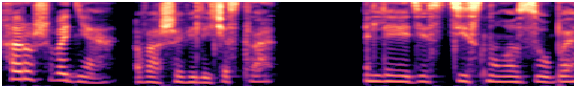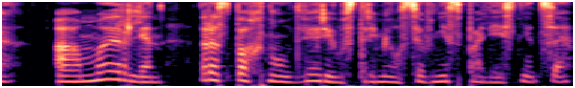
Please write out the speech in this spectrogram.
Хорошего дня, ваше величество. Леди стиснула зубы, а Мерлин распахнул дверь и устремился вниз по лестнице.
